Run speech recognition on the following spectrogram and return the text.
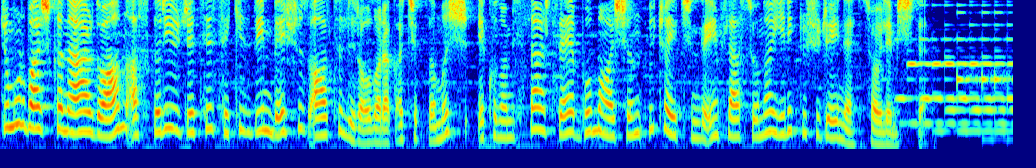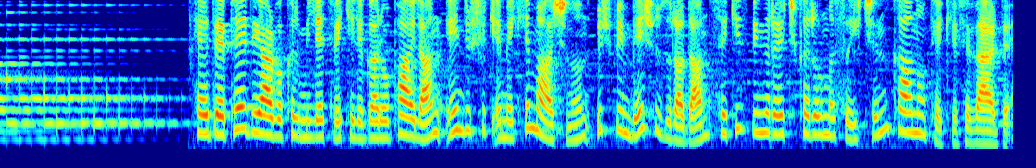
Cumhurbaşkanı Erdoğan asgari ücreti 8506 lira olarak açıklamış, ekonomistler ise bu maaşın 3 ay içinde enflasyona yenik düşeceğini söylemişti. HDP Diyarbakır Milletvekili Garo Paylan en düşük emekli maaşının 3500 liradan 8000 liraya çıkarılması için kanun teklifi verdi.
